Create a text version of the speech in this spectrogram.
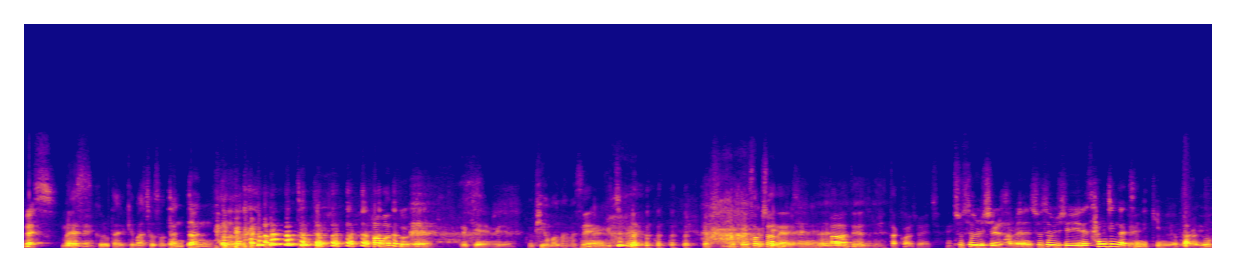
메스. 메스 네. 그럼 딱 이렇게 맞춰서 딱 딴딴 따다단 딴딴. 한번 그, 네. 이렇게 이렇게. 피가 막 남았어요. 네, 그렇죠. 네. suction에 네, 네. 빨아들여서 네, 네. 닦아줘야죠. 네. 수술실 하면 수술실의 상징 같은 네. 느낌이에요. 바로 요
